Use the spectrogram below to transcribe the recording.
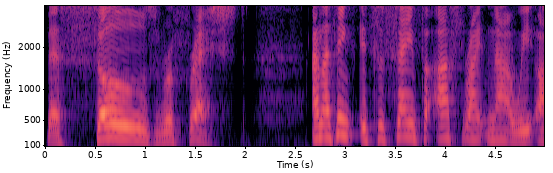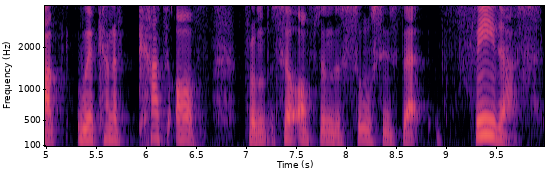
their souls refreshed. And I think it's the same for us right now. We are we're kind of cut off from so often the sources that feed us,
